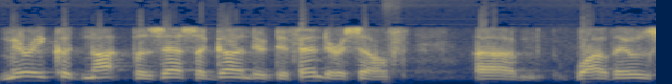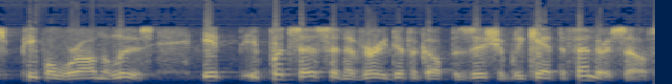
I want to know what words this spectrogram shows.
Mary could not possess a gun to defend herself um, while those people were on the loose. It, it puts us in a very difficult position. We can't defend ourselves.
